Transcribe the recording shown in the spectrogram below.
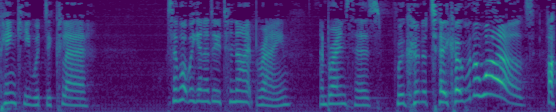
Pinky would declare, So, what are we going to do tonight, Brain? And Brain says, We're going to take over the world.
